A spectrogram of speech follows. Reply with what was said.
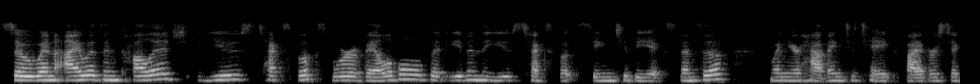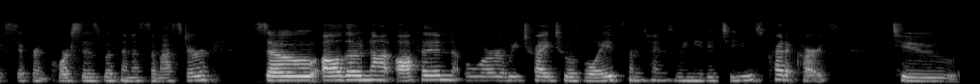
So when I was in college, used textbooks were available, but even the used textbooks seemed to be expensive when you're having to take five or six different courses within a semester. So although not often, or we tried to avoid, sometimes we needed to use credit cards to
